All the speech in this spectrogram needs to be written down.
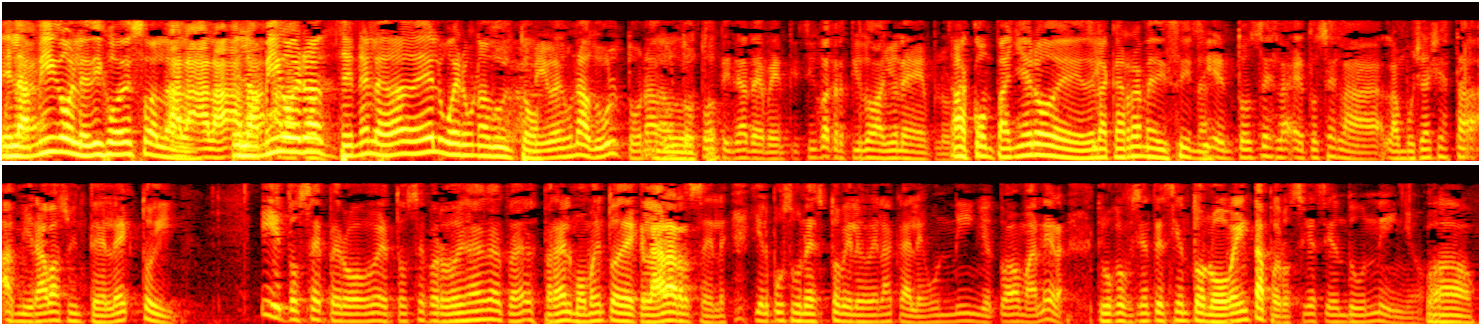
el amigo le dijo eso a la. ¿El amigo era tener la edad de él o era un adulto? El amigo es un adulto, un, adulto, Todo tenía de 25 a 32 años, un ejemplo. ¿no? Ah, compañero de, de la carrera de medicina. Sí, entonces la, entonces la, la muchacha está, admiraba su intelecto y y entonces, pero, entonces, pero esperar el momento de declarársele. Y él puso un stop y le dijo, acá, él es un niño de todas maneras. Tuvo coeficiente 190, pero sigue siendo un niño. Wow.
